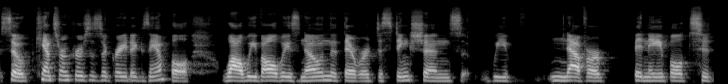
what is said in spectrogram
so Cancer and Careers is a great example. While we've always known that there were distinctions, we've never been able to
